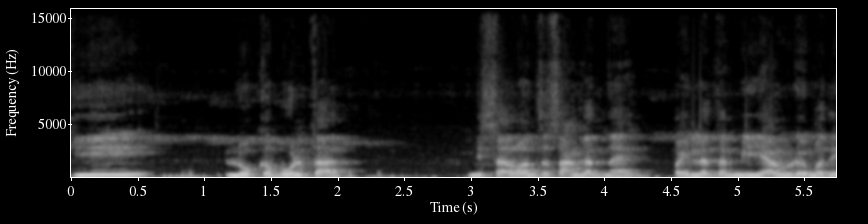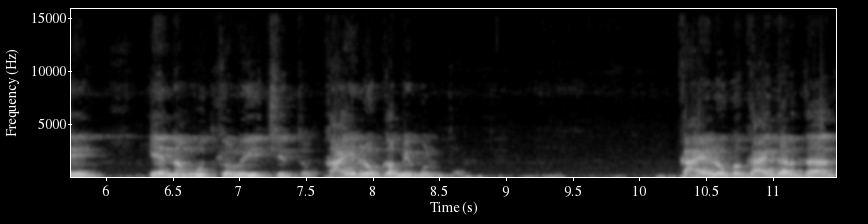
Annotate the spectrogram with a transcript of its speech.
की लोक बोलतात मी सर्वांचं सांगत नाही. पहिलं तर मी या व्हिडिओमध्ये हे नमूद करू इच्छितो. काही लोक मी बोलतो. काही लोक काय करतात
